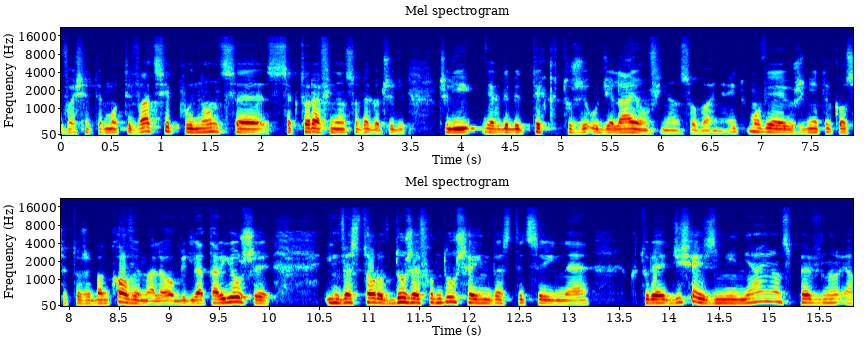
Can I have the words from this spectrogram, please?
właśnie te motywacje płynące z sektora finansowego, czyli, czyli jak gdyby tych, którzy udzielają finansowania. I tu mówię już nie tylko o sektorze bankowym, ale o obligatariuszy, inwestorów, duże fundusze inwestycyjne, które dzisiaj zmieniając pewno, a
